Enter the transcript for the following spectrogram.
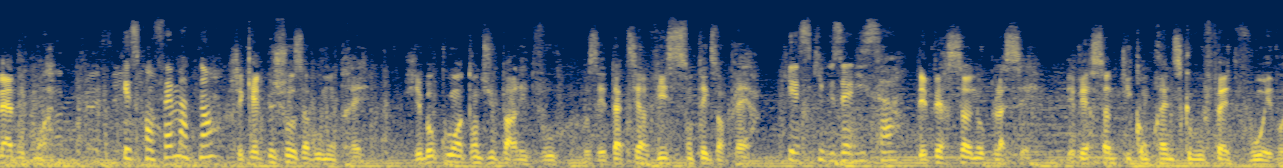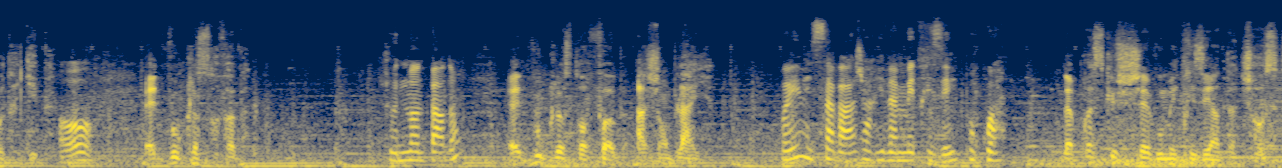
Venez avec moi. Qu'est-ce qu'on fait maintenant? J'ai quelque chose à vous montrer. J'ai beaucoup entendu parler de vous. Vos états de service sont exemplaires. Qui est-ce qui vous a dit ça? Des personnes au placé. Des personnes qui comprennent ce que vous faites, vous et votre équipe. Oh, Êtes-vous claustrophobe? Je vous demande pardon? Êtes-vous claustrophobe, agent Bly? Oui, mais ça va, j'arrive à me maîtriser. Pourquoi? D'après ce que je sais, vous maîtrisez un tas de choses.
